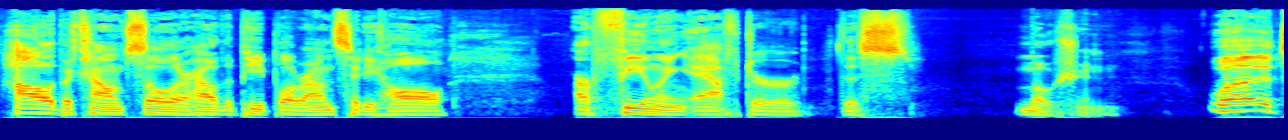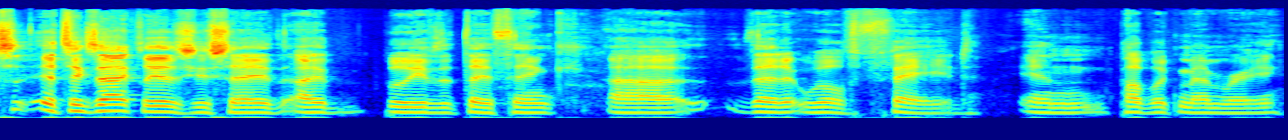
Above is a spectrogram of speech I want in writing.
how the council or how the people around City Hall are feeling after this motion? Well, it's it's exactly as you say. I believe that they think uh, that it will fade in public memory.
